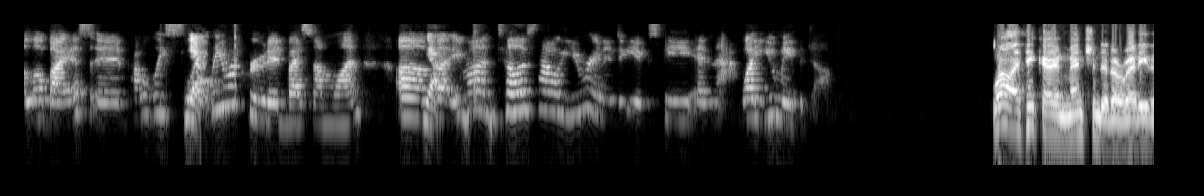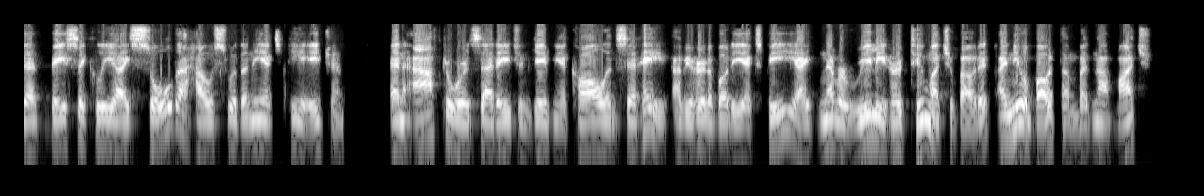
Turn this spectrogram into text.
a little biased and probably slightly yeah. recruited by someone. Um, yeah. But Ivan, tell us how you ran into EXP and why you made the jump. Well, I think I mentioned it already that basically I sold a house with an EXP agent and afterwards, that agent gave me a call and said, Hey, have you heard about EXP? I'd never really heard too much about it. I knew about them, but not much.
